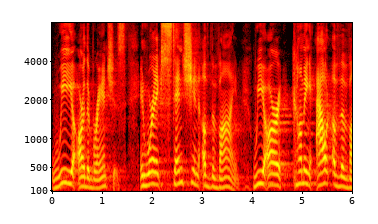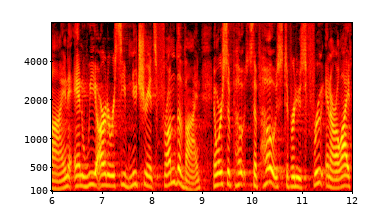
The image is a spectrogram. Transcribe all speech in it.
We are the branches, and we're an extension of the vine. We are coming out of the vine, and we are to receive nutrients from the vine, and we're supposed, supposed to produce fruit in our life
